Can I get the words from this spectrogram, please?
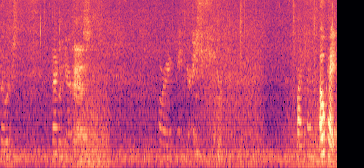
Coach, back here. Sorry, I can't hear anything. My turn? Okay,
